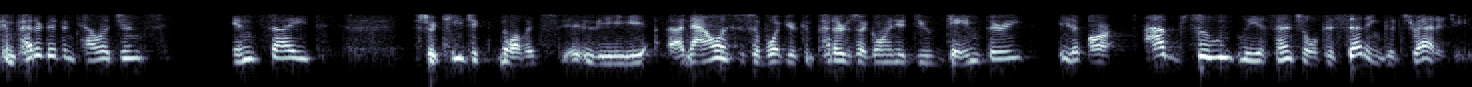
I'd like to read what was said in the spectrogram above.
Competitive intelligence, insight, strategic, well, it's the analysis of what your competitors are going to do, game theory, are absolutely essential to setting good strategies.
